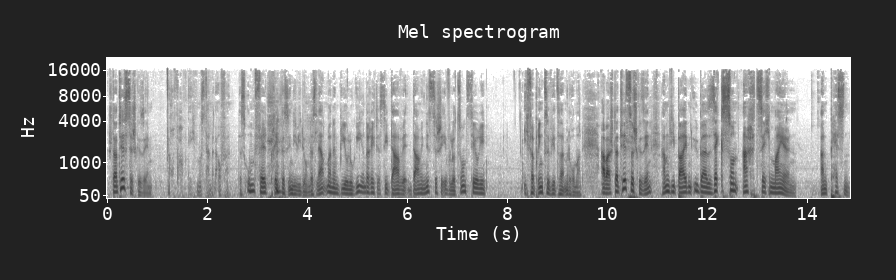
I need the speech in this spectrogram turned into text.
statistisch gesehen, oh, ich muss damit aufhören. Das Umfeld prägt das Individuum. Das lernt man im Biologieunterricht, ist die Darwi darwinistische Evolutionstheorie. Ich verbringe zu viel Zeit mit Roman. Aber statistisch gesehen haben die beiden über 86 Meilen an Pässen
